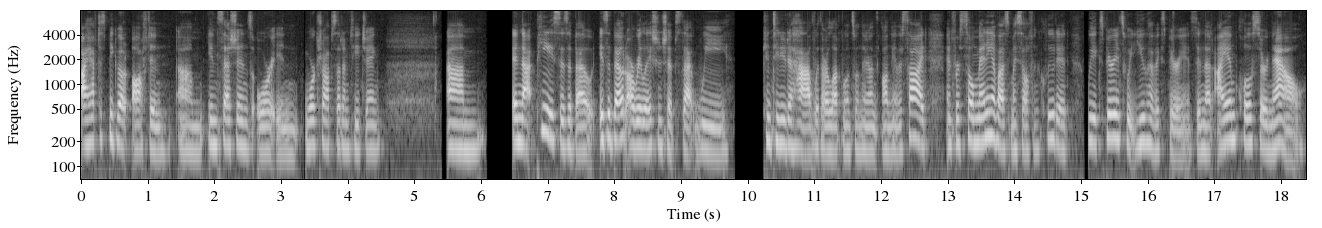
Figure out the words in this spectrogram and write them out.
I have to speak about often um, in sessions or in workshops that I'm teaching. Um, and that piece is about is about our relationships that we continue to have with our loved ones when they're on, on the other side. And for so many of us, myself included, we experience what you have experienced in that I am closer now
